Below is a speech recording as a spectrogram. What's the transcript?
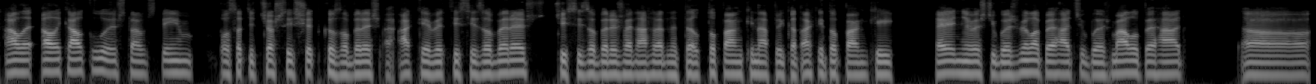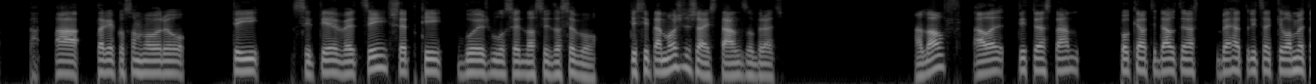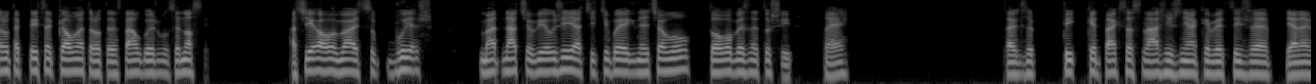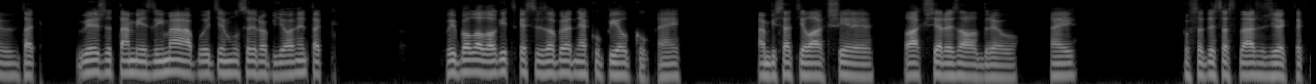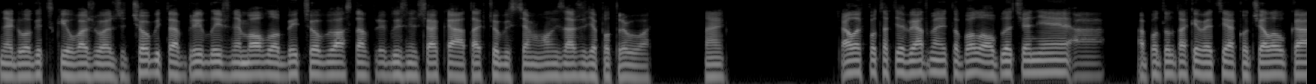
Ale, ale kalkuluješ tam s tým, podstate čo si všetko zobereš a aké veci si zobereš, či si zobereš aj náhradné topánky, napríklad aké topánky, hej, nevieš, či budeš veľa behať, či budeš málo behať. Uh, a, a tak ako som hovoril, ty si tie veci všetky budeš musieť nosiť za sebou. Ty si tam môžeš aj stan zobrať. Áno, ale ty ten stan, pokiaľ ti dajú teraz behať 30 km, tak 30 km ten stan budeš musieť nosiť. A či ho budeš mať na čo využiť a či ti bude k niečomu, to vôbec netušíš. Ne? Takže ty, keď tak sa snažíš nejaké veci, že ja neviem, tak vieš, že tam je zima a budete musieť robiť oheň, tak by bolo logické si zobrať nejakú pílku, hej? aby sa ti ľahšie, ľahšie rezalo drevo. Hej? Podstate sa snažíš tak nejak logicky uvažovať, že čo by tam približne mohlo byť, čo by vás tam približne čaká a tak, čo by ste mohli zažiť a potrebovať. Hej? ale v podstate viac menej to bolo oblečenie a, a potom také veci ako čelovka,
